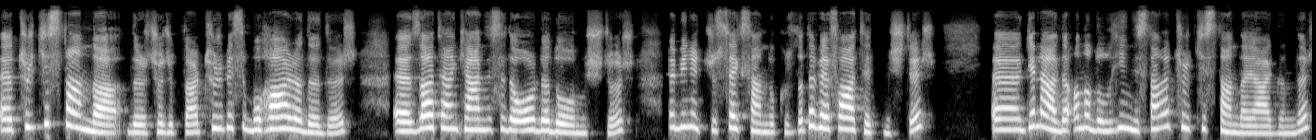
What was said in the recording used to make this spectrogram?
E, Türkistan'dadır çocuklar. Türbesi Buhara'dadır. E, zaten kendisi de orada doğmuştur. Ve 1389'da da vefat etmiştir e, genelde Anadolu, Hindistan ve Türkistan'da yaygındır.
